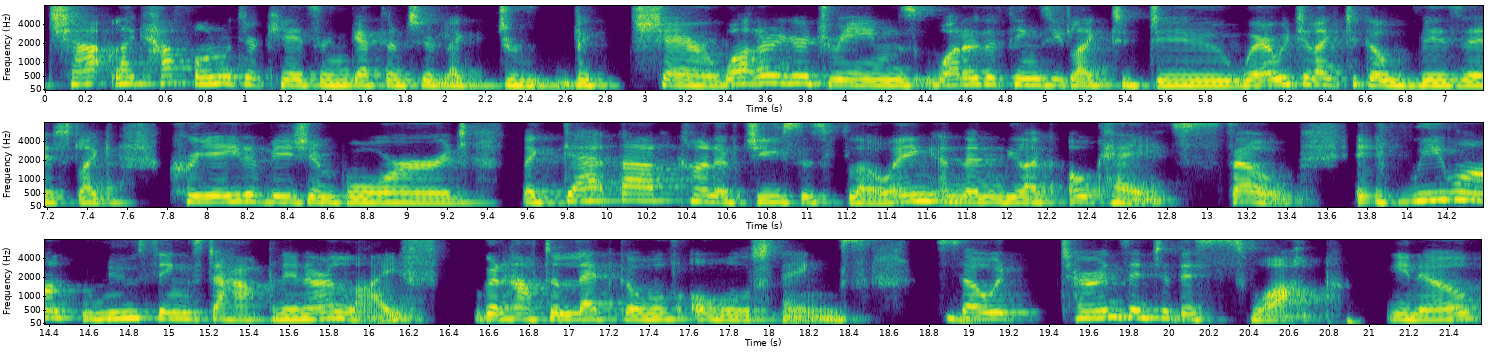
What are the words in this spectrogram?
chat like have fun with your kids and get them to like, dr- like share what are your dreams what are the things you'd like to do where would you like to go visit like create a vision board like get that kind of juices flowing and then be like okay so if we want new things to happen in our life we're going to have to let go of old things so mm. it turns into this swap, you know,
